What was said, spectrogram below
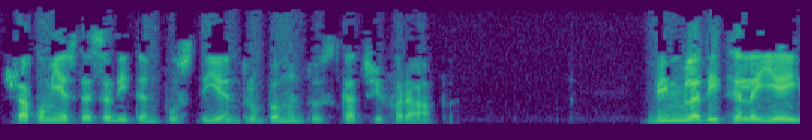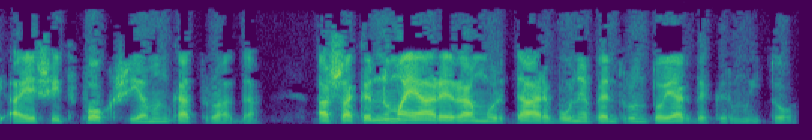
Și acum este sădit în pustie, într-un pământ uscat și fără apă. Din mlădițele ei a ieșit foc și i-a mâncat roada, așa că nu mai are ramuri tari bune pentru un toiac de cârmuitor.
